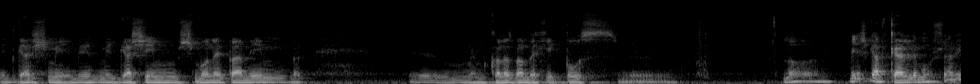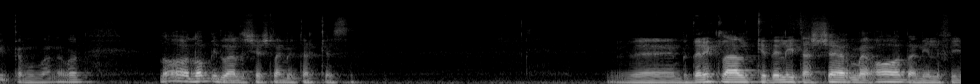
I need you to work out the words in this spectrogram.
מתגשמים, מתגשים שמונה פעמים, אה, הם כל הזמן בחיפוש. אה, לא, יש גם כאלה מאושרים כמובן, אבל לא, לא בגלל שיש להם יותר כסף. ובדרך כלל, כדי להתעשר מאוד, אני לפי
